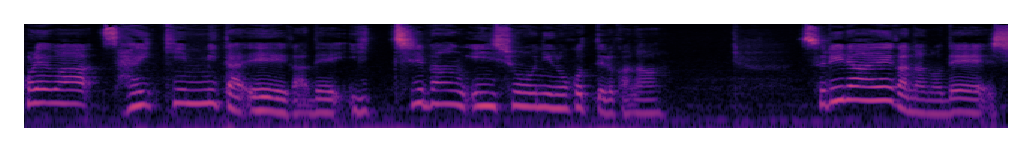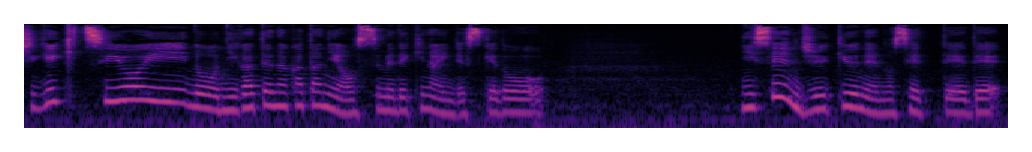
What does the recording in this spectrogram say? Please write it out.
これは最近見た映画で一番印象に残ってるかな。スリラー映画なので刺激強いの苦手な方にはお勧めできないんですけど、2019年の設定で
